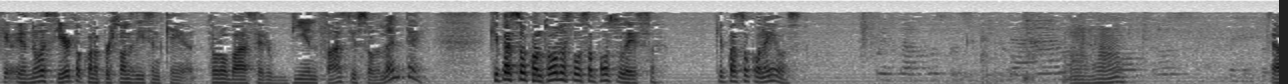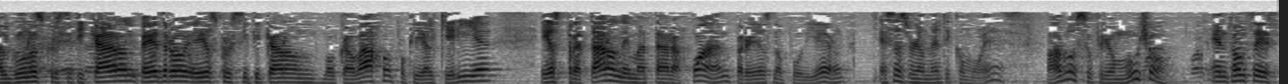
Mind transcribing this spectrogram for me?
Que no es cierto cuando personas dicen que todo va a ser bien fácil solamente. ¿Qué pasó con todos los apóstoles? ¿Qué pasó con ellos? Pues los algunos crucificaron, Pedro, ellos crucificaron boca abajo porque él quería. Ellos trataron de matar a Juan, pero ellos no pudieron. Eso es realmente como es. Pablo sufrió mucho. Entonces,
